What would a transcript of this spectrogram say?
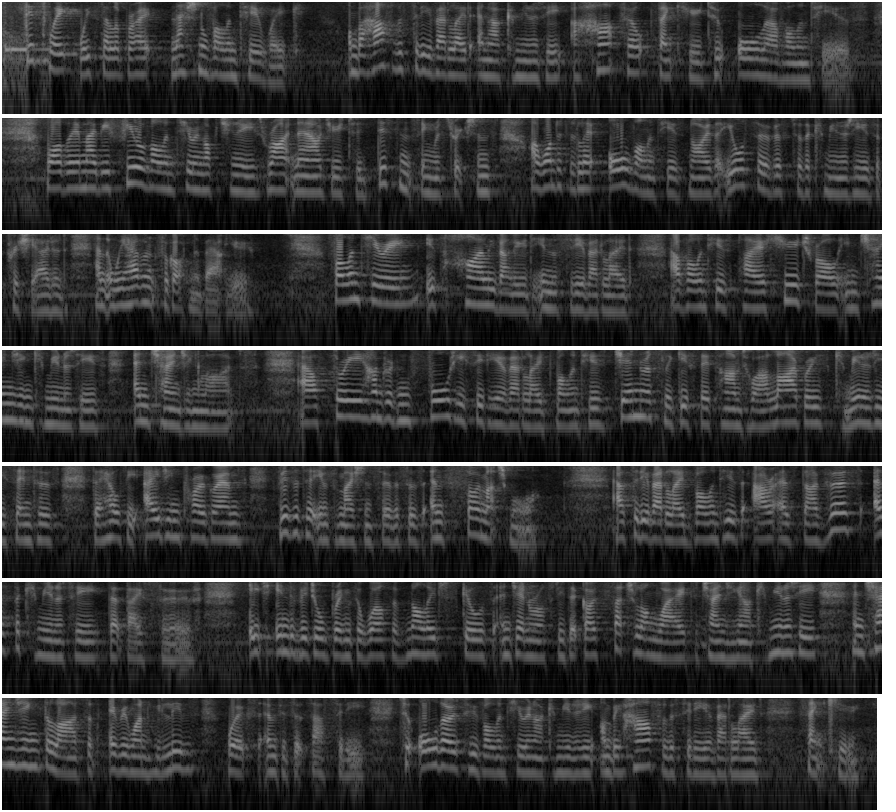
This week we celebrate National Volunteer Week. On behalf of the City of Adelaide and our community, a heartfelt thank you to all our volunteers. While there may be fewer volunteering opportunities right now due to distancing restrictions, I wanted to let all volunteers know that your service to the community is appreciated and that we haven't forgotten about you. Volunteering is highly valued in the City of Adelaide. Our volunteers play a huge role in changing communities and changing lives. Our 340 City of Adelaide volunteers generously give their time to our libraries, community centres, the healthy ageing programs, visitor information services and so much more. Our City of Adelaide volunteers are as diverse as the community that they serve. Each individual brings a wealth of knowledge, skills and generosity that goes such a long way to changing our community and changing the lives of everyone who lives, works and visits our city. To all those who volunteer in our community, on behalf of the City of Adelaide, thank you.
